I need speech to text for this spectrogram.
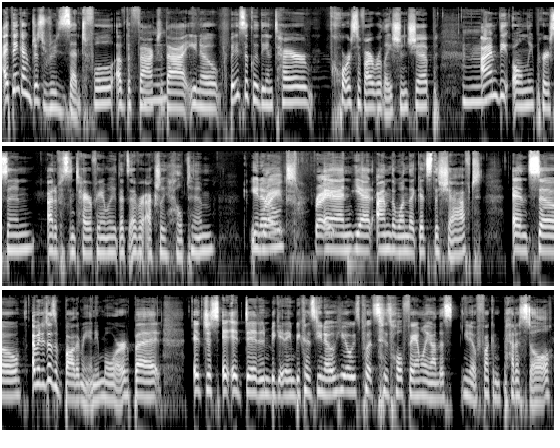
I think I'm just resentful of the fact mm-hmm. that, you know, basically the entire course of our relationship, mm-hmm. I'm the only person out of his entire family that's ever actually helped him, you know? Right, right. And yet I'm the one that gets the shaft. And so, I mean, it doesn't bother me anymore, but it just, it, it did in the beginning because, you know, he always puts his whole family on this, you know, fucking pedestal.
